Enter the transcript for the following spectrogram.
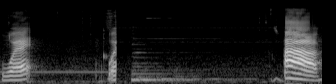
Ouais. Ouais. Ah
